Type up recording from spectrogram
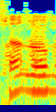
أحسن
